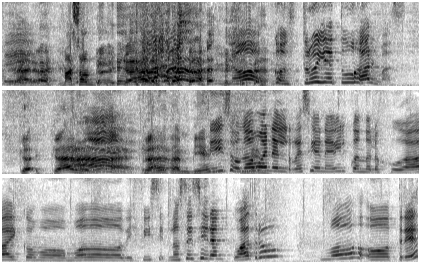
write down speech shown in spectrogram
Sí. Claro, más zombies. claro, No, construye tus armas. Claro, Ah, claro, claro. también. Sí, supongamos en el Resident Evil cuando lo jugaba y como modo difícil. No sé si eran cuatro modos o tres.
